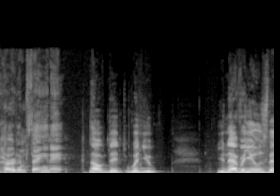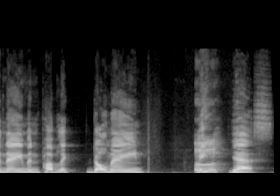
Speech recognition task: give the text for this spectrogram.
heard him saying it. No, did when you you never use the name in public domain? Uh-huh. Me? Yes.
